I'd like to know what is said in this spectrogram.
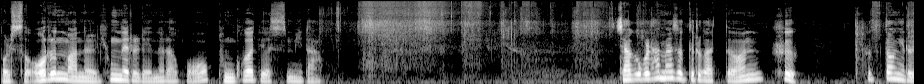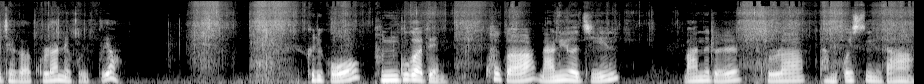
벌써 어른 마늘 흉내를 내느라고 분구가 되었습니다. 작업을 하면서 들어갔던 흙 흙덩이를 제가 골라내고 있고요. 그리고 분구가 된 쿠가 나뉘어진 마늘을 골라 담고 있습니다.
